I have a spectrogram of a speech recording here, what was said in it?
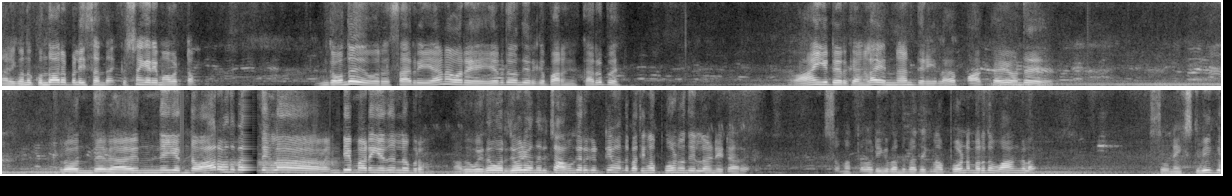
நாளைக்கு வந்து குந்தாரப்பள்ளி சந்தை கிருஷ்ணகிரி மாவட்டம். இங்கே வந்து ஒரு சரியான ஒரு எருது வந்து இருக்குது பாருங்கள் கருப்பு. வாங்கிட்டு இருக்காங்களா என்னன்னு தெரியல பார்க்கவே வந்து. ப்ரோ இந்த வே- இன்னைக்கு இந்த வாரம் வந்து பார்த்தீங்களா வண்டி மாடுங்க எதுவும் இல்லை ப்ரோ அது ஏதோ ஒரு ஜோடி வந்துருச்சு அவங்க இருக்கிட்டே வந்து பார்த்தீங்கன்னா ஃபோன் வந்து இல்லைன்னுட்டாரு ஸோ மற்றபடிக்கு வந்து பார்த்தீங்கன்னா ஃபோன் நம்பர் தான் வாங்கலை. ஸோ நெக்ஸ்ட் வீக்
